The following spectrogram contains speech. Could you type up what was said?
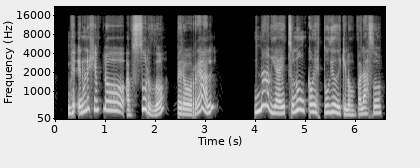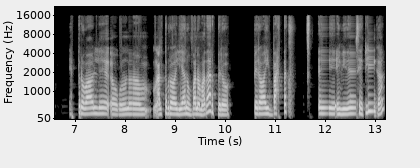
en un ejemplo absurdo, pero real, nadie ha hecho nunca un estudio de que los balazos es probable o con una alta probabilidad nos van a matar, pero, pero hay vasta eh, evidencia clínica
